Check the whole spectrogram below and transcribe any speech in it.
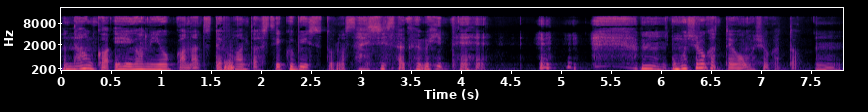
なんか映画見ようかなっつってファンタスティックビーストの最新作見てうん、面白かったよ、面白かった。うん。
